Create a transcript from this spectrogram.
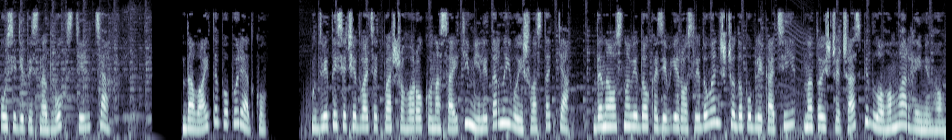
усідітись на двох стільцях. Давайте по порядку. В 2021 року на сайті Мілітарний вийшла стаття, де на основі доказів і розслідувань щодо публікації на той ще час підлогом Варгеймінгом.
